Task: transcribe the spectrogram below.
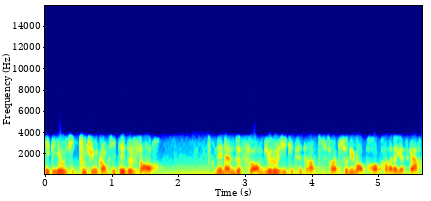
Et puis il y a aussi toute une quantité de genres mais même de formes biologiques, etc., qui sont absolument propres à Madagascar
